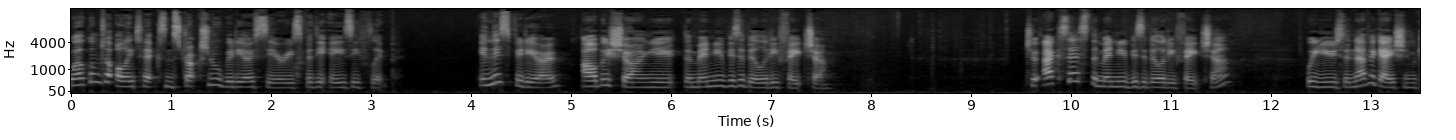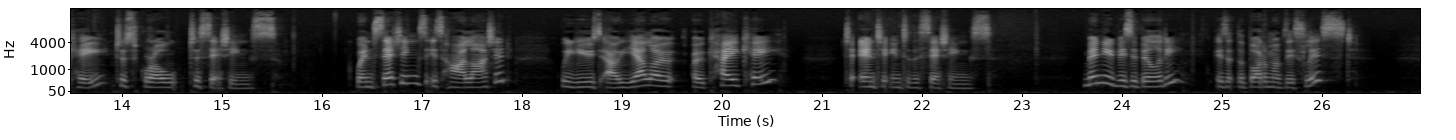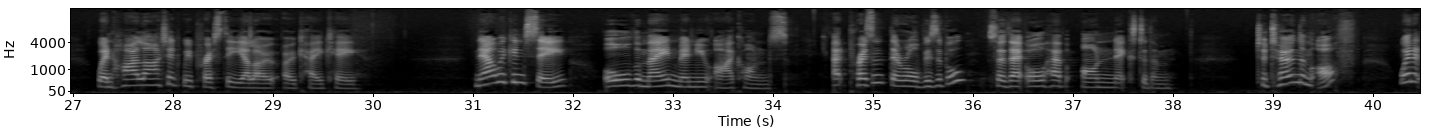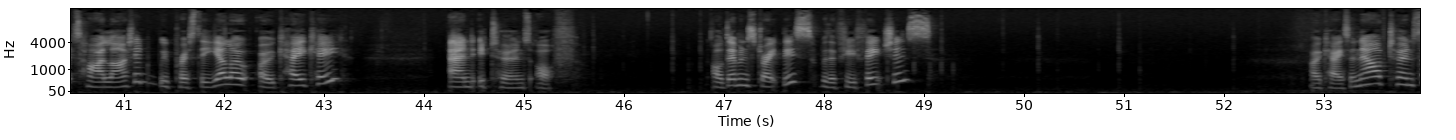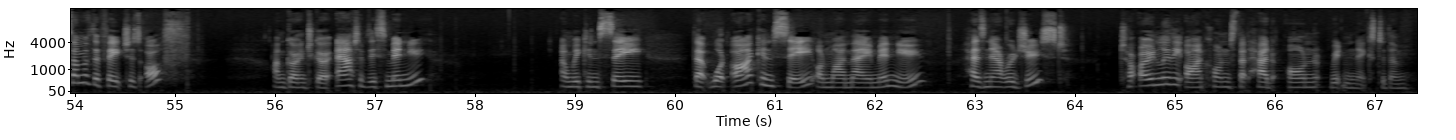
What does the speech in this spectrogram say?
Welcome to Olitech's instructional video series for the EasyFlip. In this video, I'll be showing you the menu visibility feature. To access the menu visibility feature, we use the navigation key to scroll to settings. When settings is highlighted, we use our yellow OK key to enter into the settings. Menu visibility is at the bottom of this list. When highlighted, we press the yellow OK key. Now we can see all the main menu icons. At present, they're all visible, so they all have on next to them. To turn them off, when it's highlighted, we press the yellow OK key and it turns off. I'll demonstrate this with a few features. Okay, so now I've turned some of the features off. I'm going to go out of this menu and we can see that what I can see on my main menu has now reduced to only the icons that had on written next to them.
